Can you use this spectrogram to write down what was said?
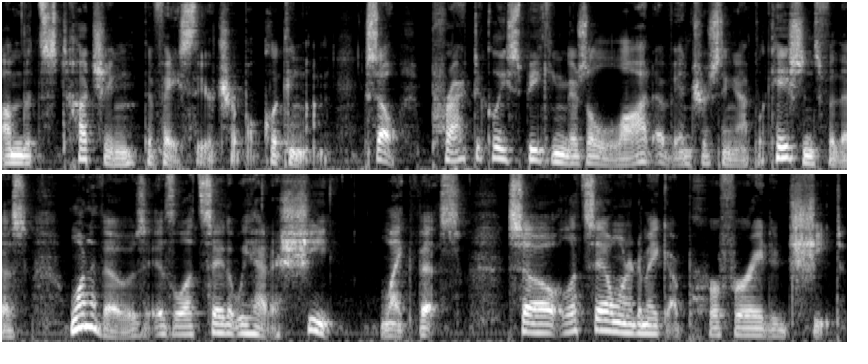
um, that's touching the face that you're triple clicking on. So practically speaking, there's a lot of interesting applications for this. One of those is let's say that we had a sheet like this. So let's say I wanted to make a perforated sheet.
